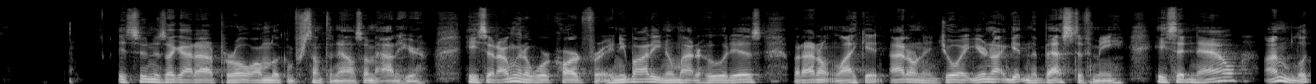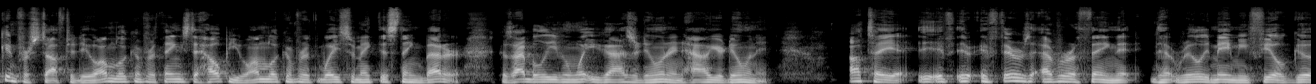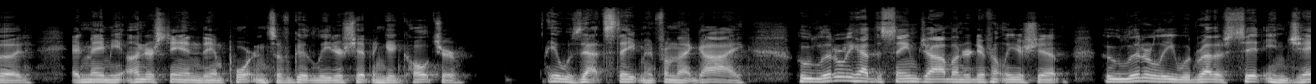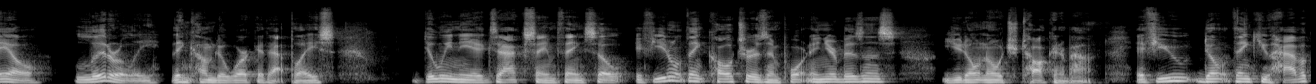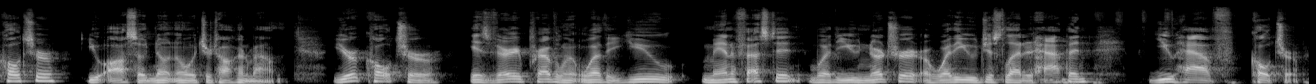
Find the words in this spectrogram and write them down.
as soon as I got out of parole, I'm looking for something else. I'm out of here. He said, I'm going to work hard for anybody, no matter who it is, but I don't like it. I don't enjoy it. You're not getting the best of me. He said, now I'm looking for stuff to do. I'm looking for things to help you. I'm looking for ways to make this thing better because I believe in what you guys are doing and how you're doing it. I'll tell you, if, if there was ever a thing that, that really made me feel good and made me understand the importance of good leadership and good culture, it was that statement from that guy who literally had the same job under different leadership, who literally would rather sit in jail, literally, than come to work at that place doing the exact same thing. So if you don't think culture is important in your business, you don't know what you're talking about. If you don't think you have a culture, you also don't know what you're talking about. Your culture is very prevalent whether you manifest it, whether you nurture it or whether you just let it happen, you have culture.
